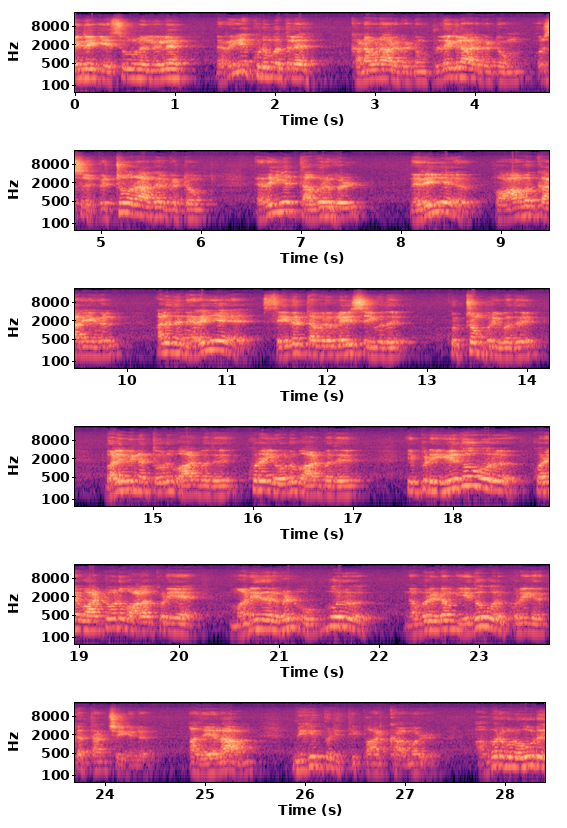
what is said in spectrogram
இன்றைக்கு சூழ்நிலையில் நிறைய குடும்பத்தில் கணவனாக இருக்கட்டும் பிள்ளைகளாக இருக்கட்டும் ஒரு சில பெற்றோராக இருக்கட்டும் நிறைய தவறுகள் நிறைய பாவ காரியங்கள் அல்லது நிறைய செய்த தவறுகளை செய்வது குற்றம் புரிவது பலவீனத்தோடு வாழ்வது குறையோடு வாழ்வது இப்படி ஏதோ ஒரு குறைபாட்டோடு வாழக்கூடிய மனிதர்கள் ஒவ்வொரு நபரிடம் ஏதோ ஒரு குறை இருக்கத்தான் செய்கின்றது அதையெல்லாம் மிகைப்படுத்தி பார்க்காமல் அவர்களோடு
